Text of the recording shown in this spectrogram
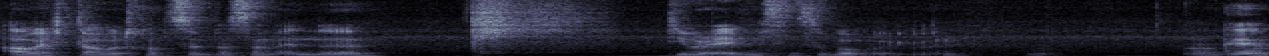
Aber ich glaube trotzdem, dass am Ende die Ravens den Super Bowl gewinnen. Okay.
